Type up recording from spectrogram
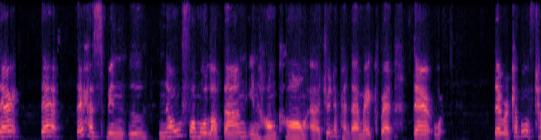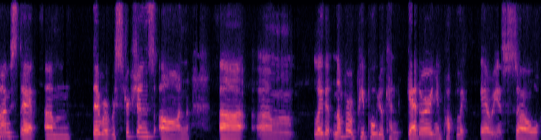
there, there, there has been no formal lockdown in Hong Kong uh, during the pandemic, but there, there were a couple of times that um, there were restrictions on uh, um, like the number of people you can gather in public areas. So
